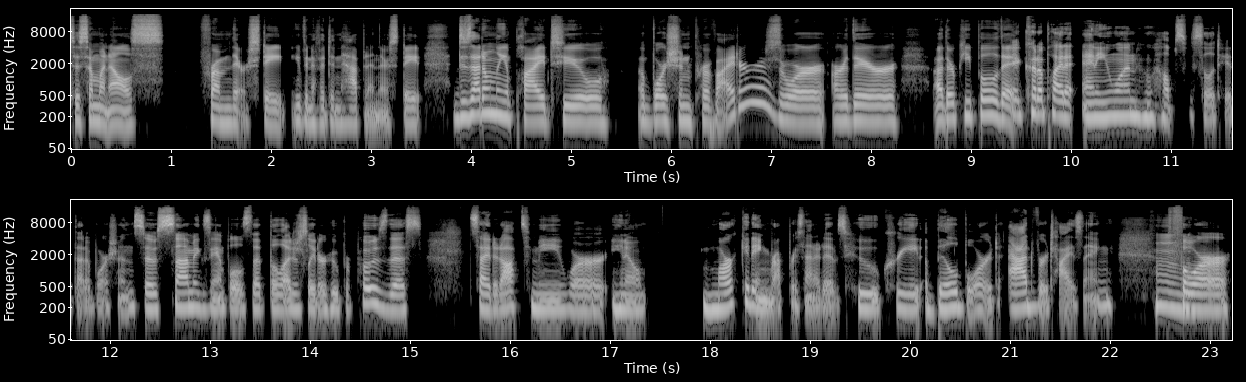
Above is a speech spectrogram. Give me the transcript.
to someone else from their state, even if it didn't happen in their state, does that only apply to abortion providers or are there other people that It could apply to anyone who helps facilitate that abortion. So some examples that the legislator who proposed this cited off to me were, you know, marketing representatives who create a billboard advertising Hmm. for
